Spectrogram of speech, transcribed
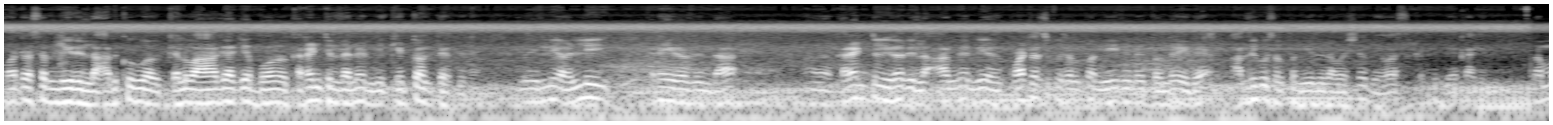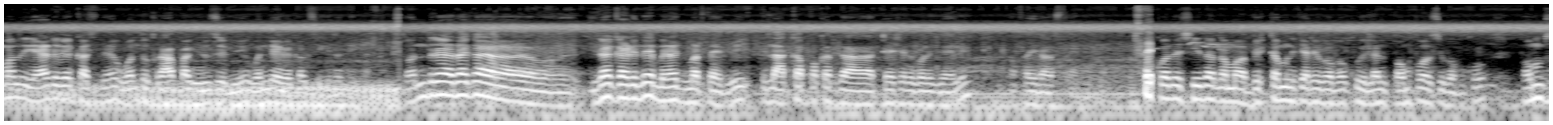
ಕ್ವಾರ್ಟರ್ಸಲ್ಲಿ ನೀರಿಲ್ಲ. ಅದಕ್ಕೂ ಕೆಲವು ಆಗಾಗ್ಗೆ ಬೋ ಕರೆಂಟ್ ಇಲ್ದಲೆ ನೀರು ಕೆಟ್ಟು ಹೋಗ್ತಾ ಇರ್ತೀನಿ ಇಲ್ಲಿ ಹಳ್ಳಿ ಕಡೆ ಇರೋದ್ರಿಂದ ಕರೆಂಟು ಇರೋದಿಲ್ಲ. ಅಂದರೆ ಕ್ವಾರ್ಟರ್ಸ್ಗೂ ಸ್ವಲ್ಪ ನೀರಿನ ತೊಂದರೆ ಇದೆ. ಅಲ್ಲಿಗೂ ಸ್ವಲ್ಪ ನೀರಿನ ಅವಶ್ಯಕತೆ ವ್ಯವಸ್ಥೆ ಬೇಕಾಗಿದೆ. ನಮ್ಮಲ್ಲಿ ಎರಡು ವೆಹಿಕಲ್ಸ್ ಇದೆ. ಒಂದು ಕ್ರಾಪಾಗಿ ನಿಲ್ಸಿದ್ವಿ. ಒಂದೇ ವೆಹಿಕಲ್ ಸಿಗಿರೋದಿಲ್ಲ ತೊಂದರೆ ಆದಾಗ ಇರೋ ಗಾಡಿನೇ ಮ್ಯಾನೇಜ್ ಮಾಡ್ತಾ ಇದ್ವಿ. ಇಲ್ಲ ಅಕ್ಕಪಕ್ಕದ ಸ್ಟೇಷನ್ಗಳಿಗೆ ಹೇಳಿ ಫೈನಾನ್ಸ್ತಾ ಇದ್ವಿ. ಯಾಕಂದರೆ ಸೀದಾ ನಮ್ಮ ಬಿಷ್ಟಮನ್ ಕೆರೆಗೆ ಹೋಗ್ಬೇಕು ಇಲ್ಲೊಂದು ಪಂಪ್ ಹೌಸ್ಗೆ ಹೋಗ್ಬೇಕು. ಪಂಪ್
